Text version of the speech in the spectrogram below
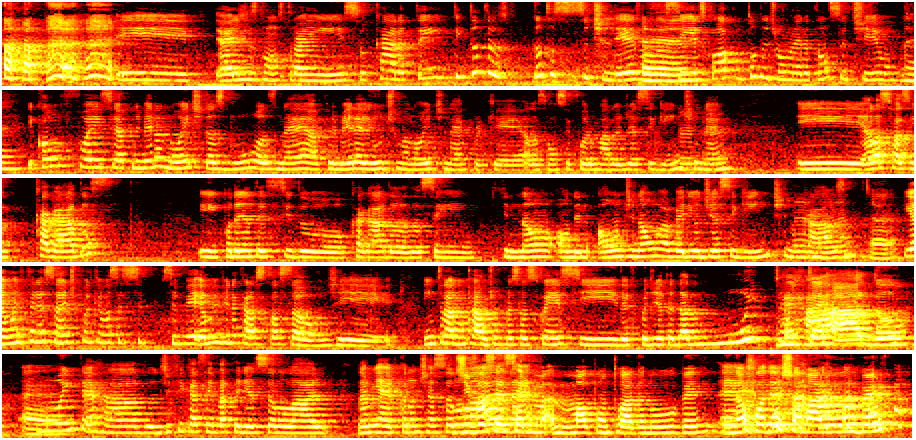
E aí eles desconstroem isso. Cara, tem, tem tantas, tantas sutilezas É. assim, eles colocam tudo de uma maneira tão sutil. É. E como foi ser a primeira noite das duas, né? A primeira e última noite, né? Porque elas vão se formar no dia seguinte, Uhum. né? E elas fazem cagadas. E poderiam ter sido cagadas assim que não onde, onde não haveria o dia seguinte, no caso. É. E é muito interessante porque você se, se vê. Eu me vi naquela situação de entrar num carro de uma pessoa desconhecida que podia ter dado muito, Muito errado. É. Muito errado. De ficar sem bateria do celular. Na minha época não tinha celular. De você né? ser ma- mal pontuada no Uber É. e não poder chamar o Uber.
